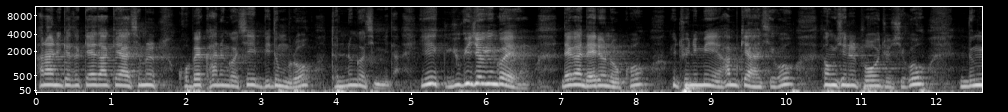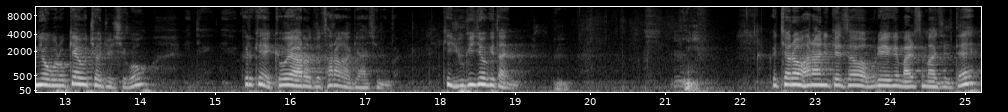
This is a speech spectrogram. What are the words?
하나님께서 깨닫게 하심을 고백하는 것이 믿음으로 듣는 것입니다. 이게 유기적인 거예요. 내가 내려놓고 주님이 함께 하시고 성신을 부어주시고 능력으로 깨우쳐 주시고 그렇게 교회 하로도 살아가게 하시는 거예요. 유기적이다. 그처럼 하나님께서 우리에게 말씀하실 때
